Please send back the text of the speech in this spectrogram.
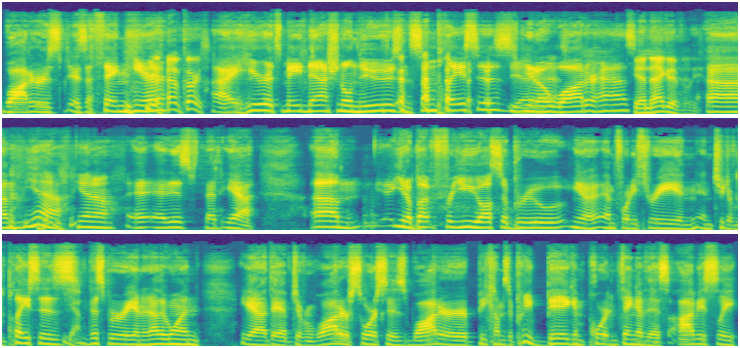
water is, is a thing here. Yeah, of course. I hear it's made national news in some places. Yeah, you know, water has. Yeah, negatively. Um, yeah, you know, it, it is that. Yeah. Um, you know, but for you, you also brew, you know, M43 in, in two different places. Yeah. This brewery and another one, yeah, they have different water sources. Water becomes a pretty big, important thing of this. Obviously,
